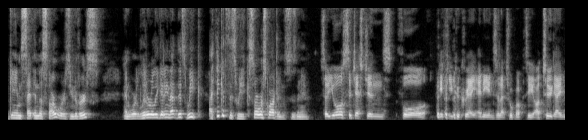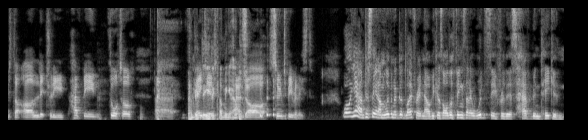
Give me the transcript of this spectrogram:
game set in the Star Wars universe. And we're literally getting that this week. I think it's this week. Star Wars Squadrons is the name. So your suggestions for if you could create any intellectual property are two games that are literally have been thought of, uh, And created, indeed are coming out. and are soon to be released. Well, yeah, I'm just saying I'm living a good life right now because all the things that I would say for this have been taken.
